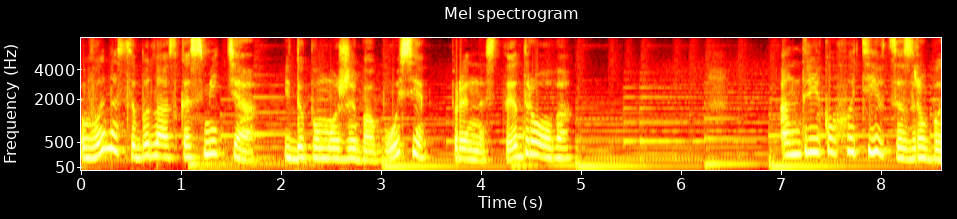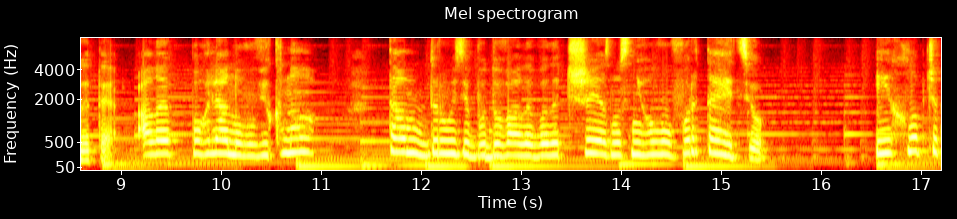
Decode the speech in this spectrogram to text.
винеси, будь ласка, сміття і допоможи бабусі принести дрова. Андрійко хотів це зробити, але поглянув у вікно. Там друзі будували величезну снігову фортецю. І хлопчик,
